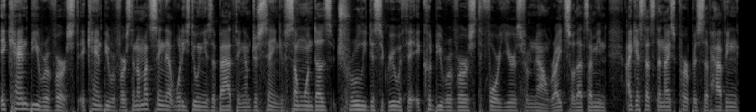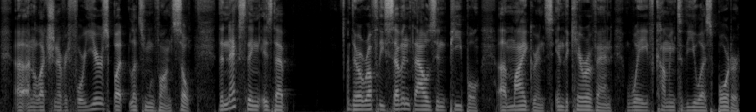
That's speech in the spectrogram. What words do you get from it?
it, can be reversed. It can be reversed. And I'm not saying that what he's doing is a bad thing. I'm just saying if someone does truly disagree with it, it could be reversed four years from now, right? So that's, I mean, I guess that's the nice purpose of having uh, an election every four years, but let's move on. So the next thing is that there are roughly 7,000 people, uh, migrants, in the caravan wave coming to the U.S. border.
